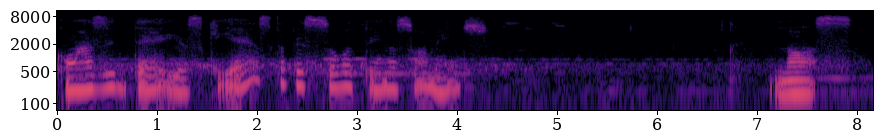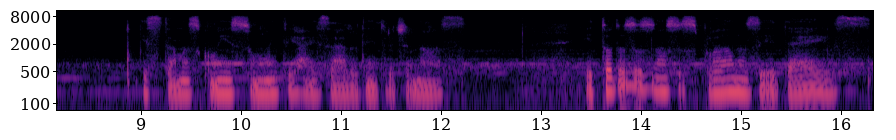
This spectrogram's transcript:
com as ideias que esta pessoa tem na sua mente. Nós estamos com isso muito enraizado dentro de nós. E todos os nossos planos e ideias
